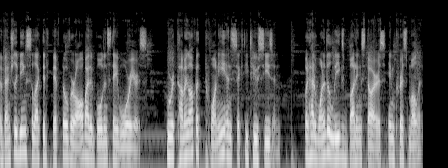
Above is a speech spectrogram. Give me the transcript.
eventually being selected fifth overall by the Golden State Warriors, who were coming off a 20 and 62 season, but had one of the league's budding stars in Chris Mullin,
